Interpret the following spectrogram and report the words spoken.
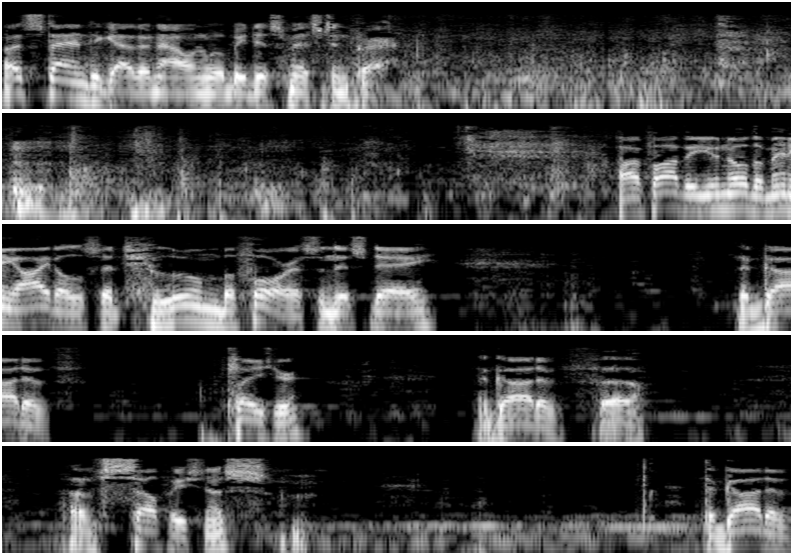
Let's stand together now and we'll be dismissed in prayer. Our Father, you know the many idols that loom before us in this day. The God of pleasure, the God of uh, of selfishness, the God of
